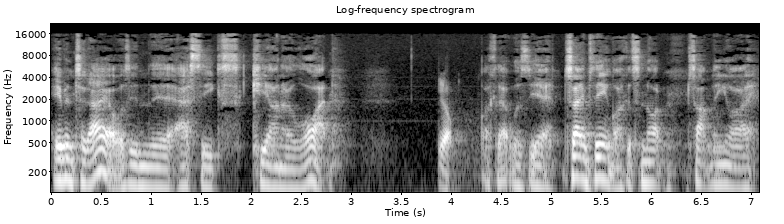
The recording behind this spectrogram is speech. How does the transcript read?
even today I was in the Asics Kayano Light. Yeah, Like that was yeah, same thing. Like it's not something I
